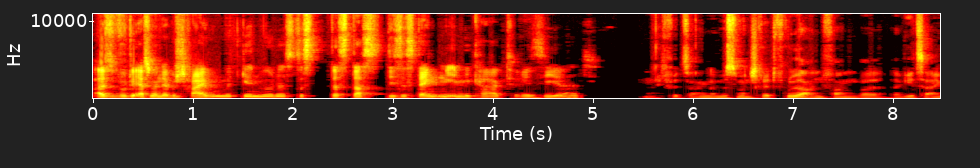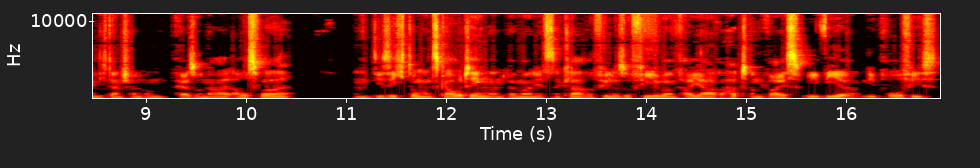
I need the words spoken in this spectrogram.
also wo du erstmal in der Beschreibung mitgehen würdest, dass, dass das dieses Denken irgendwie charakterisiert? Ich würde sagen, da müssen wir einen Schritt früher anfangen, weil da geht es ja eigentlich dann schon um Personalauswahl und die Sichtung und Scouting. Und wenn man jetzt eine klare Philosophie über ein paar Jahre hat und weiß, wie wir, die Profis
